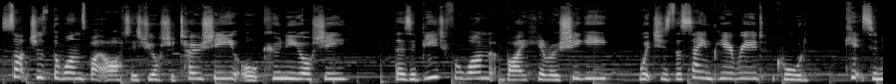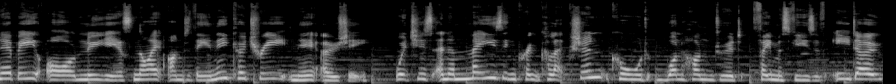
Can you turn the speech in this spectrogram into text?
such as the ones by artist Yoshitoshi or Kuniyoshi. There's a beautiful one by Hiroshige, which is the same period, called Kitsunebi or New Year's Night under the Enoki tree near Oji which is an amazing print collection called 100 Famous Views of Edo.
